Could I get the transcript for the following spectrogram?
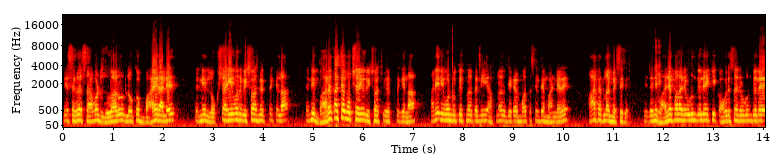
ते सगळं सावट जुगारून लोक बाहेर आले. त्यांनी लोकशाहीवर विश्वास व्यक्त केला. त्यांनी भारताच्या लोकशाहीवर विश्वास व्यक्त केला. आणि निवडणुकीतनं त्यांनी आपलं जे काही मत असेल ते मांडलेलं आहे. हा त्यातला मेसेज आहे. त्यांनी. भाजपला निवडून दिले की काँग्रेसला निवडून दिले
